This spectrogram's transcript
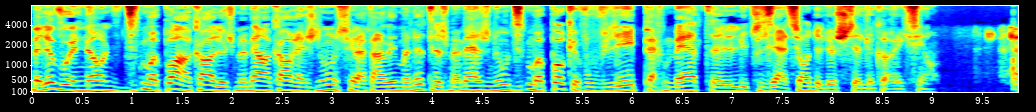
Ben là, vous, non, dites-moi pas encore, là, je me mets encore à genoux. Je- Attendez une minute, là, je me mets à genoux. Dites-moi pas que vous voulez permettre euh, l'utilisation de logiciels de correction.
